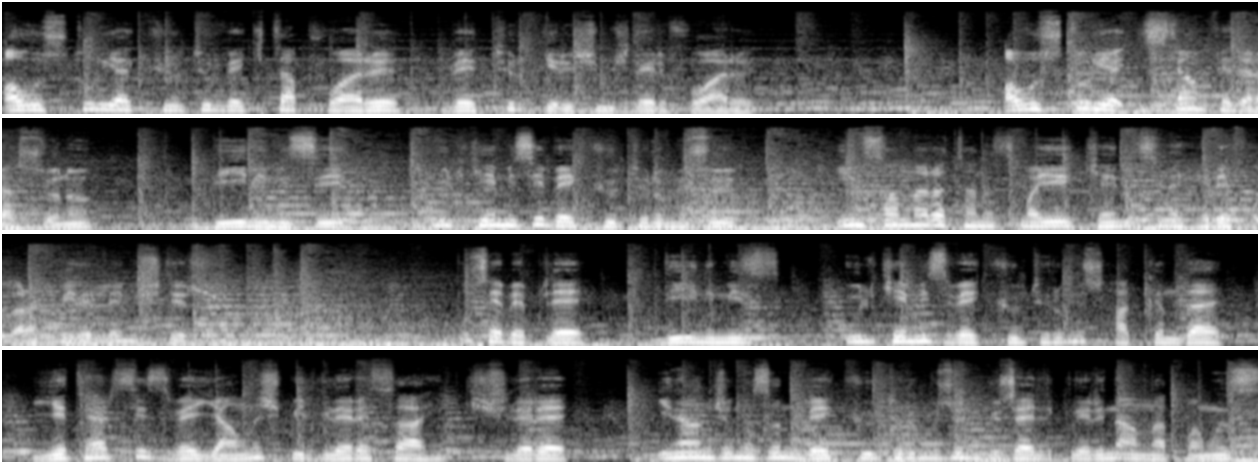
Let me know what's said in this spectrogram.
Avusturya Kültür ve Kitap Fuarı ve Türk Girişimcileri Fuarı? Avusturya İslam Federasyonu, dinimizi, ülkemizi ve kültürümüzü insanlara tanıtmayı kendisine hedef olarak belirlemiştir. Bu sebeple dinimiz, ülkemiz ve kültürümüz hakkında yetersiz ve yanlış bilgilere sahip kişilere inancımızın ve kültürümüzün güzelliklerini anlatmamız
